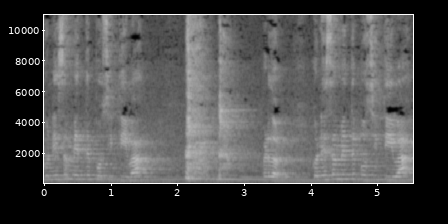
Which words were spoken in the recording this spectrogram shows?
con esa mente positiva, perdón, con esa mente positiva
